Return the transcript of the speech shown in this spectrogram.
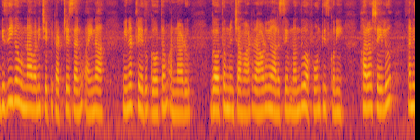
బిజీగా ఉన్నావని చెప్పి కట్ చేశాను. అయినా వినట్లేదు గౌతమ్ అన్నాడు. గౌతమ్ నుంచి ఆ మాట రావడమే ఆలస్యం. నందు ఆ ఫోన్ తీసుకొని హలో శైలు అని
